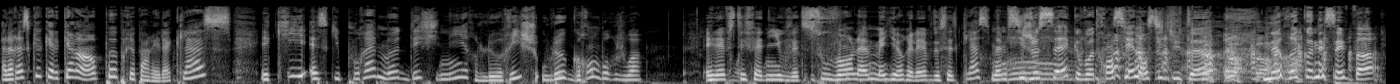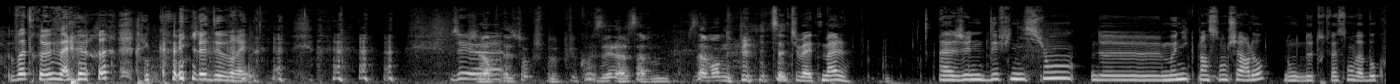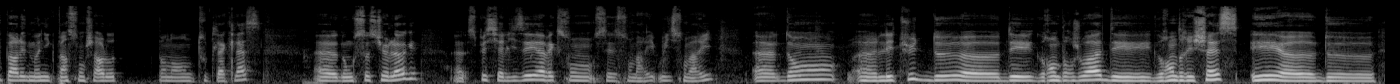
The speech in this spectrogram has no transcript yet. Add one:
Alors, est-ce que quelqu'un a un peu préparé la classe Et qui est-ce qui pourrait me définir le riche ou le grand bourgeois? Élève Stéphanie, vous êtes souvent la meilleure élève de cette classe, même si je sais que votre ancien instituteur ne reconnaissait pas votre valeur comme il le devrait. J'ai, euh, l'impression que je peux plus causer là. Ça, m'ennuie. ça, tu vas être mal. Euh, J'ai une définition de Monique Pinson-Charlot. Donc, de toute façon, on va beaucoup parler de Monique Pinson-Charlot pendant toute la classe. Euh, donc, sociologue, euh, spécialisée avec son, c'est son mari, oui, son mari, euh, dans euh, l'étude de euh, des grands bourgeois, des grandes richesses et euh, de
